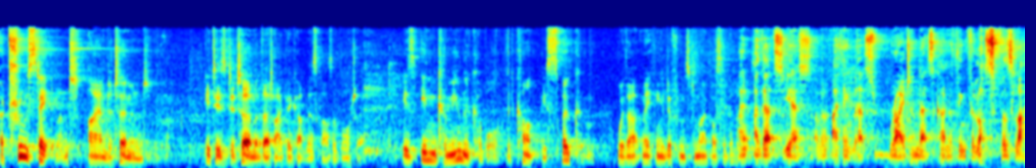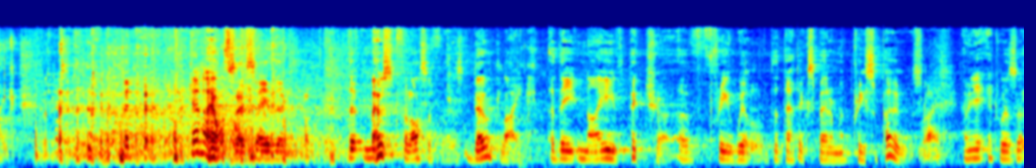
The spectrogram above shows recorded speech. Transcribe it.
a true statement, I am determined it is determined that I pick up this glass of water, is incommunicable. It can't be spoken without making a difference to my possibilities. I, I, that's yes, I think that's right, and that's the kind of thing philosophers like. but can I also say that that most philosophers don't like the naive picture of free will that that experiment presupposed. Right. I mean, it, it was a,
